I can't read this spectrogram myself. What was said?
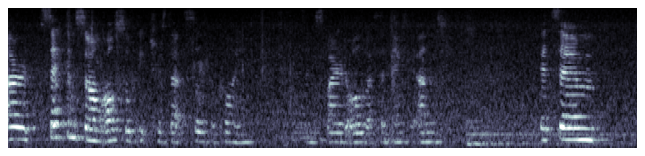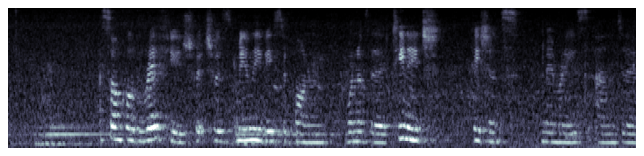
Our second song also features that silver coin. It's inspired all of us, I think. And it's um, a song called Refuge, which was mainly based upon one of the teenage patient's memories and um,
